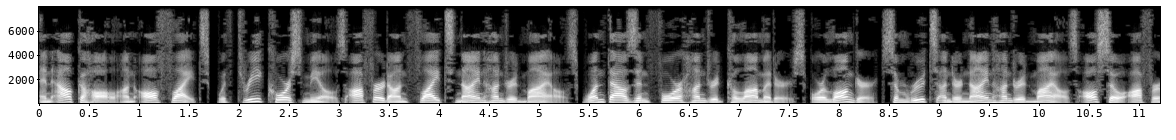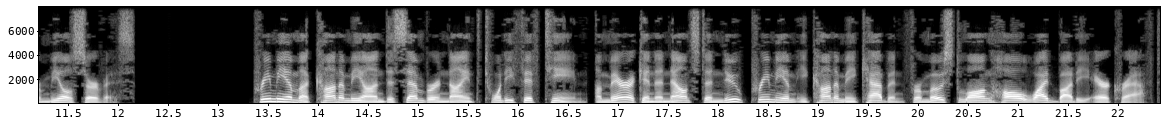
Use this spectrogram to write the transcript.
and alcohol on all flights, with three-course meals offered on flights 900 miles 1,400 kilometers or longer some routes under 900 miles also offer meal service. Premium Economy On December 9, 2015, American announced a new Premium Economy cabin for most long-haul widebody aircraft.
